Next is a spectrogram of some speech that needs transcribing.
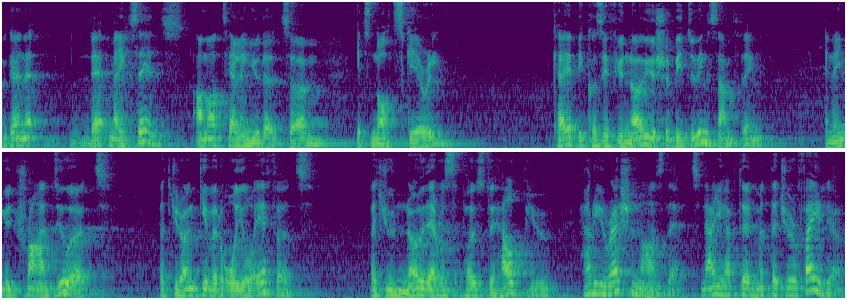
Okay? And that that makes sense. I'm not telling you that um, it's not scary. Okay? Because if you know you should be doing something and then you try and do it but you don't give it all your effort but you know that was supposed to help you how do you rationalize that? Now you have to admit that you're a failure.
